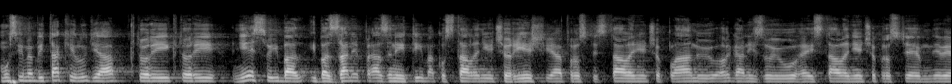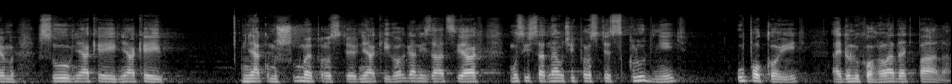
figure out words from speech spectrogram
musíme byť takí ľudia, ktorí, ktorí nie sú iba, iba zaneprázení tým, ako stále niečo riešia, proste stále niečo plánujú, organizujú, hej, stále niečo proste, neviem, sú v nejakej, v nejakej v nejakom šume proste, v nejakých organizáciách. Musíš sa naučiť proste skludniť, upokojiť a jednoducho hľadať pána.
